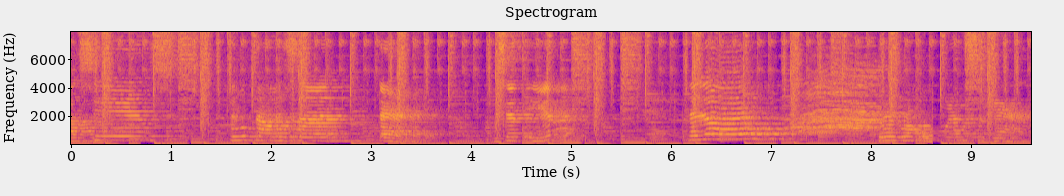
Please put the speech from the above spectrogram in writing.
uh, since 2010. Is that it? Hello? Welcome once again.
